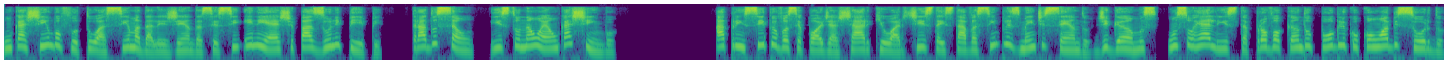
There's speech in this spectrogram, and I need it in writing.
Um cachimbo flutua acima da legenda Ceci Inieste Pazuni Pipe. Tradução: Isto não é um cachimbo. A princípio você pode achar que o artista estava simplesmente sendo, digamos, um surrealista provocando o público com o absurdo.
